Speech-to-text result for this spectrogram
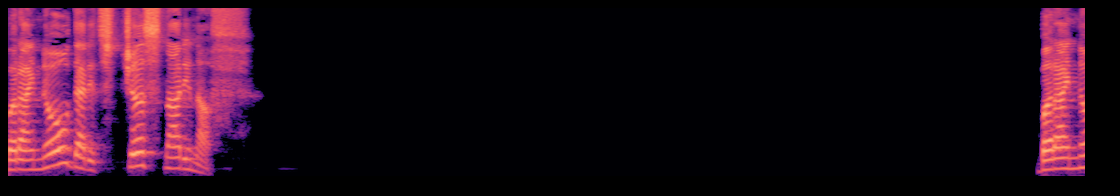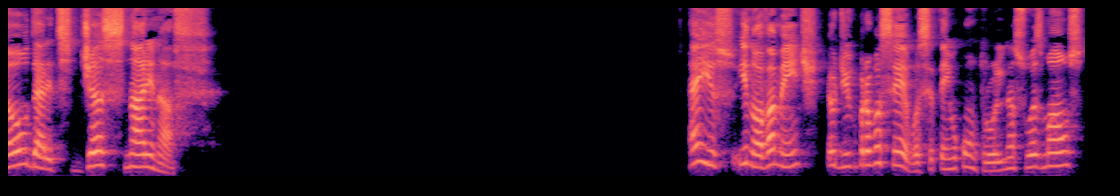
But I know that it's just not enough. But I know that it's just not enough. É isso. E novamente, eu digo para você, você tem o controle nas suas mãos.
